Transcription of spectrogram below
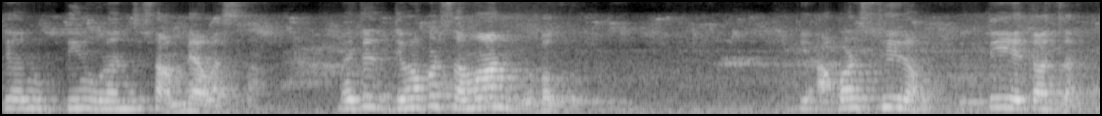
त्या तीन गुणांची साम्यावस्था म्हणजे ते जेव्हा आपण समान बघतो की आपण स्थिर आहोत ते येतात जातात.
